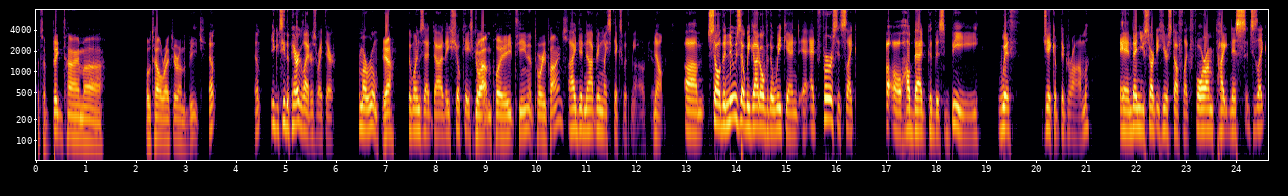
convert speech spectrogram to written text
that's a big time uh, hotel right there on the beach. Yep. Yep. You can see the paragliders right there from our room. Yeah. The ones that uh, they showcased. Go out and play 18 at Torrey Pines. I did not bring my sticks with me. Oh, okay. No. Um, so the news that we got over the weekend, at first it's like, uh oh, how bad could this be with Jacob DeGrom? And then you start to hear stuff like forearm tightness. It's just like,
